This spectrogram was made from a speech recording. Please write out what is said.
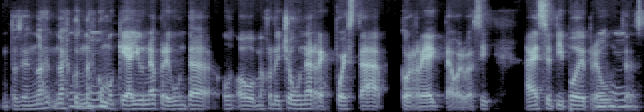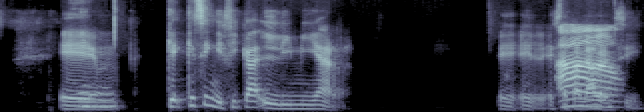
Entonces, no, no, es, no es, como que hay una pregunta, o, mejor dicho, una respuesta correcta o algo así a ese tipo de preguntas. Em, ¿qué, ¿qué, significa limiar? Eh, eh, esa palabra en ah, sí.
